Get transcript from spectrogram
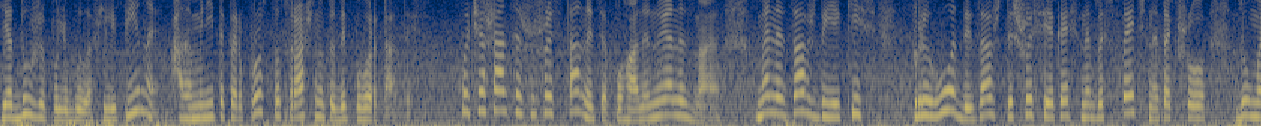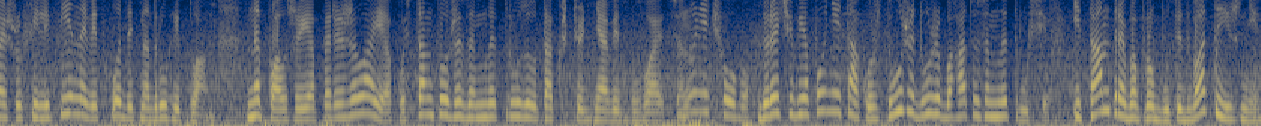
Я дуже полюбила Філіппіни, але мені тепер просто страшно туди повертатись. Хоча шанси, що щось станеться погане, ну я не знаю. У мене завжди якісь пригоди, завжди щось якесь небезпечне. Так що думаю, що Філіппіни відходить на другий план. Непал же я пережила якось. Там теж землетруси так щодня відбуваються. Ну нічого. До речі, в Японії також дуже дуже багато землетрусів, і там треба пробути два тижні.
